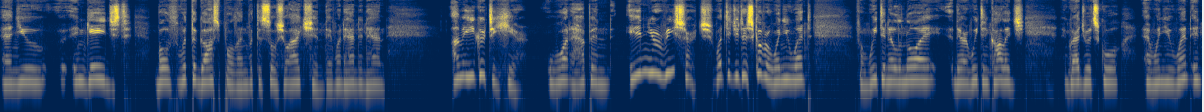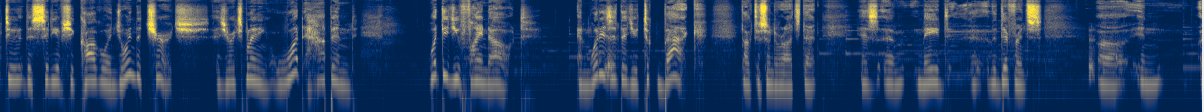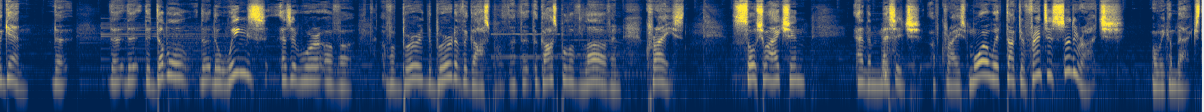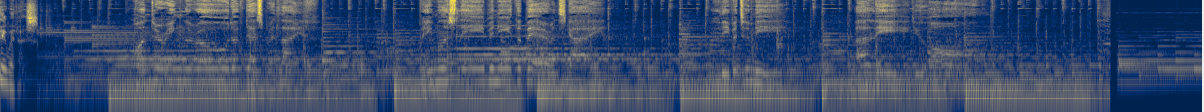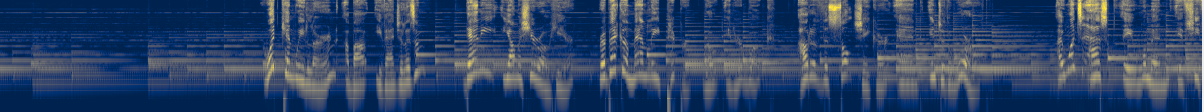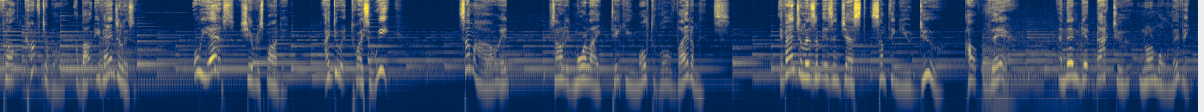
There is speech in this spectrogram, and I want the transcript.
and you engaged both with the gospel and with the social action. They went hand in hand. I'm eager to hear what happened in your research. What did you discover when you went from Wheaton, Illinois, there at Wheaton College graduate school, and when you went into the city of Chicago and joined the church, as you're explaining, what happened? What did you find out? And what is it that you took back, Dr. Sundaraj, that has um, made uh, the difference uh, in, again, the the, the, the double the, the wings as it were of a of a bird the bird of the gospel the, the, the gospel of love and Christ. Social action and the message of Christ. More with Dr. Francis Sundaraj when we come back. Stay with us. Wandering the road of desperate life aimlessly beneath the barren sky. Leave it to me What can we learn about evangelism? Danny Yamashiro here. Rebecca Manley Pippert wrote in her book, Out of the Salt Shaker and Into the World. I once asked a woman if she felt comfortable about evangelism. Oh, yes, she responded. I do it twice a week. Somehow it sounded more like taking multiple vitamins. Evangelism isn't just something you do out there and then get back to normal living.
